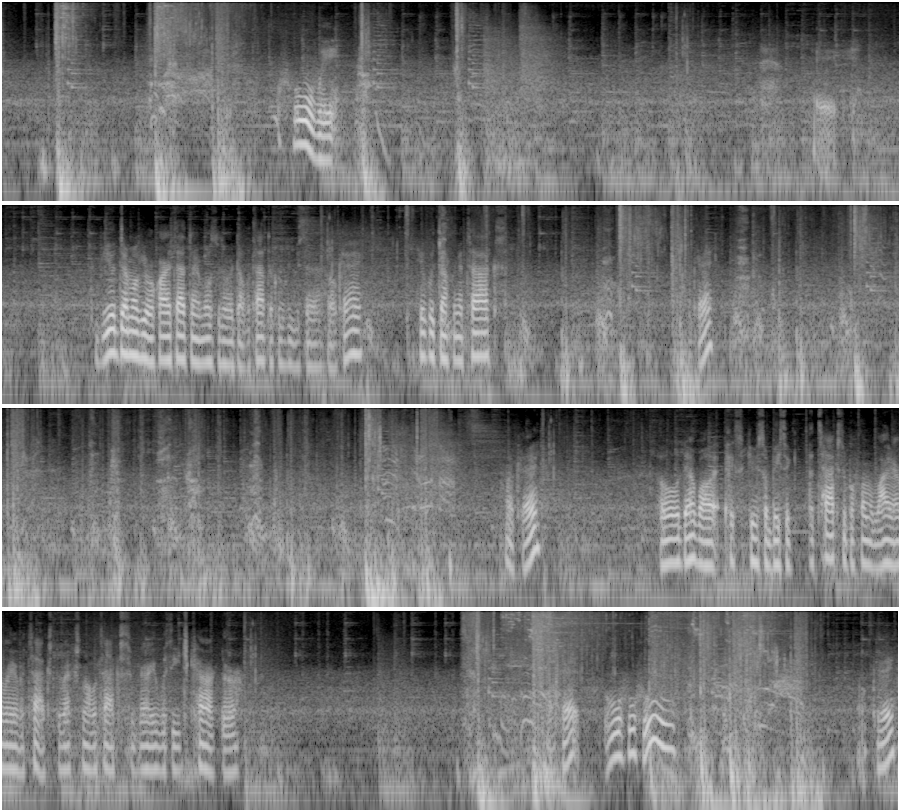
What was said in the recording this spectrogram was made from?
Ooh wee. View demo of your required tap during most of the double tap to quickly reset. Okay. Hit with jumping attacks. Okay. Okay. Oh, Hold down while executing some basic attacks to perform a wide array of attacks. Directional attacks vary with each character. Okay. Ooh hoo hoo. Okay.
